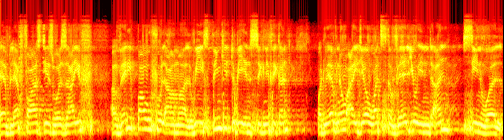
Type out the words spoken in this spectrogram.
have left for us, these wazaif, are very powerful amal. We think it to be insignificant, but we have no idea what's the value in the unseen world.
